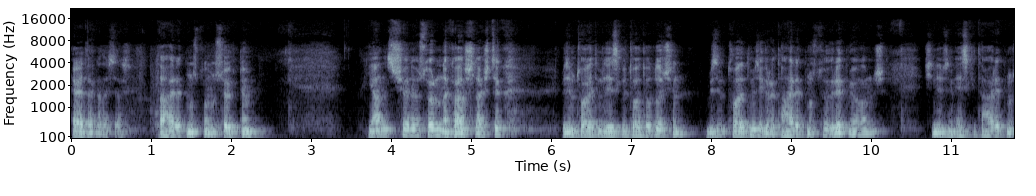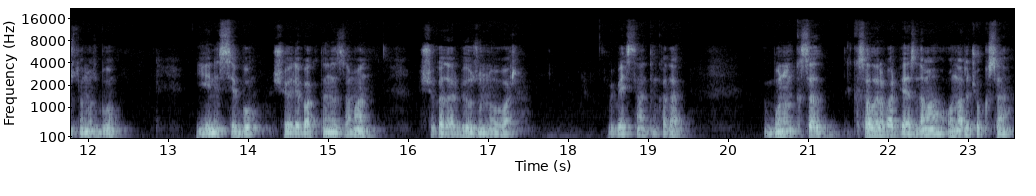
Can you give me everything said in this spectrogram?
Evet arkadaşlar. Taharet musluğumu söktüm. Yalnız şöyle bir sorunla karşılaştık. Bizim tuvaletimiz eski bir tuvalet olduğu için bizim tuvaletimize göre taharet musluğu üretmiyorlarmış. Şimdi bizim eski taharet musluğumuz bu. Yenisi bu. Şöyle baktığınız zaman şu kadar bir uzunluğu var. Bir 5 santim kadar. Bunun kısa kısaları var piyasada ama onlar da çok kısa.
